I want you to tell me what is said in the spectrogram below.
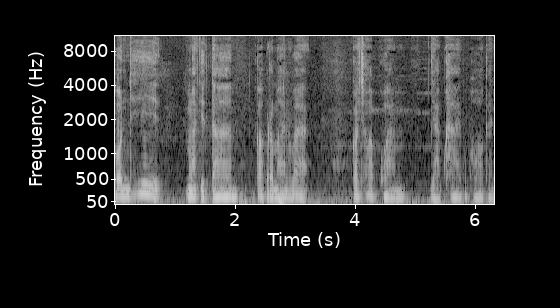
คนที่มาติดตามก็ประมาณว่าก็ชอบความหยาบคายพอๆกัน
